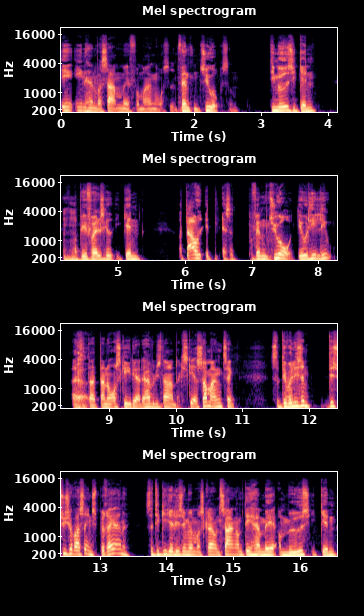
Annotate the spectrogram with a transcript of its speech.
en, en, han var sammen med for mange år siden. 15-20 år siden. De mødes igen mm-hmm. og bliver forelsket igen. Og der er jo et, altså, på 15-20 år, det er jo et helt liv. Altså, Ja. der, der er noget at ske der. Det har vi lige snart om. Der sker så mange ting. Så det var ligesom... Det synes jeg var så inspirerende. Så det gik jeg ligesom hjem og skrev en sang om det her med at mødes igen.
